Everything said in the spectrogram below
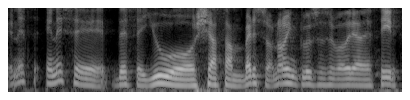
en, ese DCU o Shazam verso, ¿no? Incluso se podría decir.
